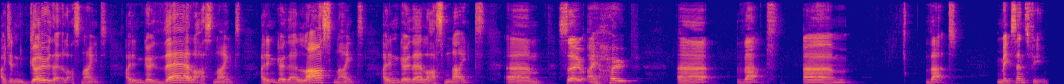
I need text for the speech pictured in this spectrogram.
I didn't go there last night. I didn't go there last night. I didn't go there last night. I didn't go there last night. Um, so I hope uh, that um, that makes sense for you.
